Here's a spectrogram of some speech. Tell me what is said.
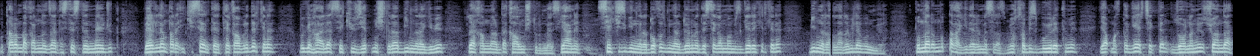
bu Tarım Bakanlığı zaten sitesinde mevcut. Verilen para 2 sente tekabül ederken bugün hala 870 lira 1000 lira gibi rakamlarda kalmış durumdayız. Yani 8 bin lira 9 bin lira döneme destek almamız gerekirken 1000 liraları bile bulmuyor. Bunların mutlaka giderilmesi lazım. Yoksa biz bu üretimi yapmakta gerçekten zorlanıyoruz. Şu anda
